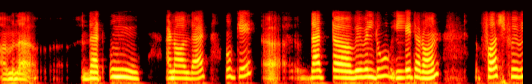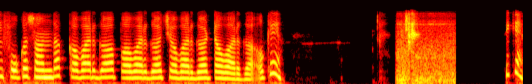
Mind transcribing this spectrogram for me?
um, uh, that u and all that. Okay. Uh, that uh, we will do later on. First we will focus on the kavarga pavarga chavarga tavarga okay. Okay.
